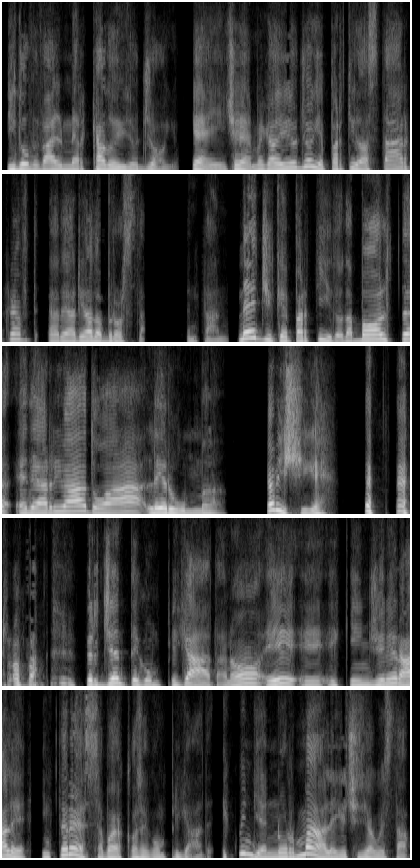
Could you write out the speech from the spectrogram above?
di dove va il mercato dei videogiochi. Ok? Cioè, il mercato dei videogiochi è partito da StarCraft ed è arrivato a Brawl Stars anni. Magic è partito da Bolt ed è arrivato alle Room. Capisci che è roba per gente complicata, no? E, e, e, che in generale interessa poi a cose complicate. E quindi è normale che ci sia questa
